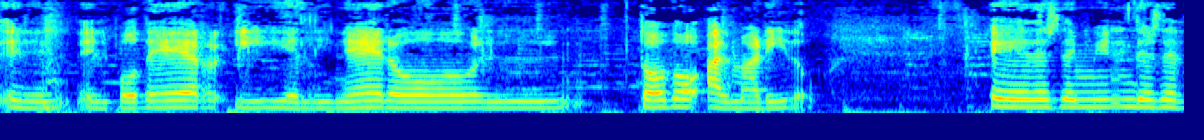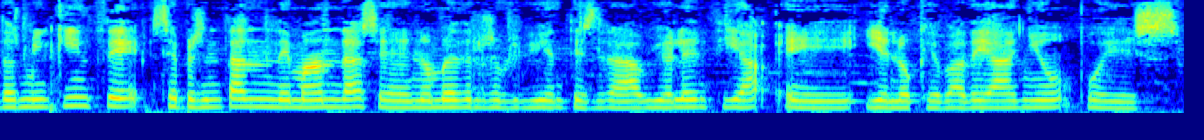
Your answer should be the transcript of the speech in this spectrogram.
el, el, poder y el dinero, todo al marido. Eh, desde, desde 2015 se presentan demandas en el nombre de los sobrevivientes de la violencia eh, y en lo que va de año, pues,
